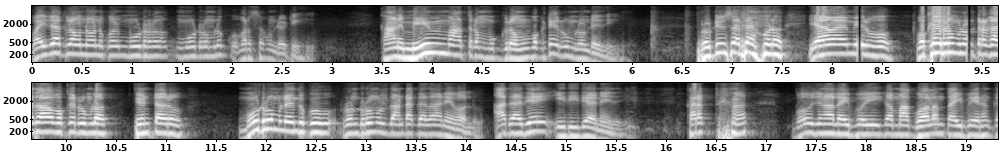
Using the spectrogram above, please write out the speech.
వైజాగ్లో ఉన్నాం అనుకోండి మూడు మూడు రూములు వరుసగా ఉండేటివి. కానీ మేము మాత్రం ముగ్గురం ఒకటే రూమ్లో ఉండేది. ప్రొడ్యూసర్ ఏమో ఏమైనా మీరు? ఒకే రూమ్లో ఉంటారు కదా ఒకే రూమ్లో తింటారు. మూడు రూములు ఎందుకు? రెండు రూములు దండక కదా అనేవాళ్ళు. అది అదే ఇది ఇదే అనేది. కరెక్ట్గా భోజనాలు అయిపోయి ఇక మా గోలంతా అయిపోయాక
